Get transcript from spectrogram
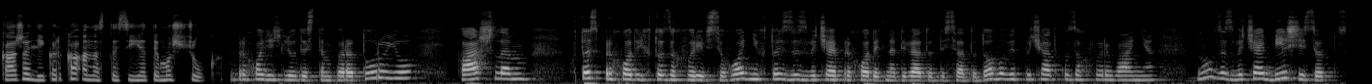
каже лікарка Анастасія Тимощук. Приходять люди з температурою, кашлем. Хтось приходить, хто захворів сьогодні, хтось зазвичай приходить на 9-10 добу від початку захворювання. Ну, зазвичай більшість, от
